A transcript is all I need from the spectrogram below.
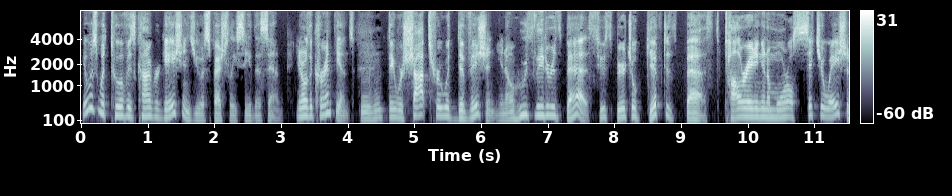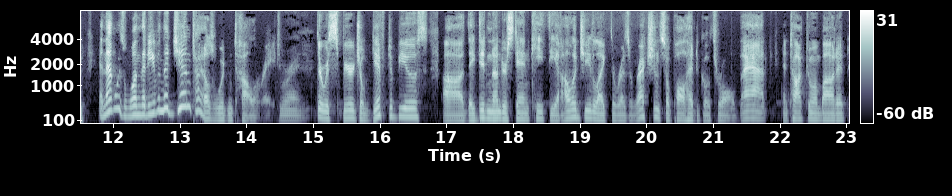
It was with two of his congregations. You especially see this in, you know, the Corinthians. Mm-hmm. They were shot through with division, you know, whose leader is best, whose spiritual gift is best, tolerating an immoral situation. And that was one that even the Gentiles wouldn't tolerate. Right. There was spiritual gift abuse. Uh, they didn't understand key theology like the resurrection. So Paul had to go through all that and talk to him about it.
